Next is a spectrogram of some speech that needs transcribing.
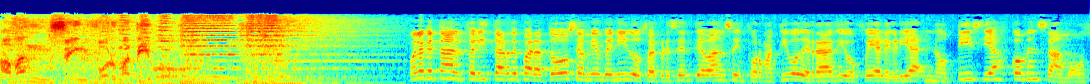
Avance informativo. Hola, ¿qué tal? Feliz tarde para todos. Sean bienvenidos al presente avance informativo de Radio Fe y Alegría Noticias. Comenzamos.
